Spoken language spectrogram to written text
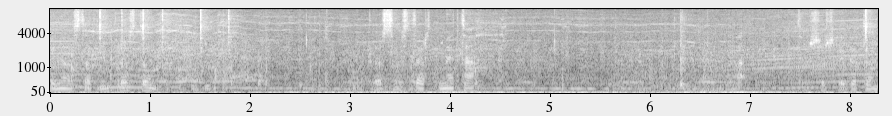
Sobie na ostatnią prostą. Prostą start meta. A, troszeczkę go tam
